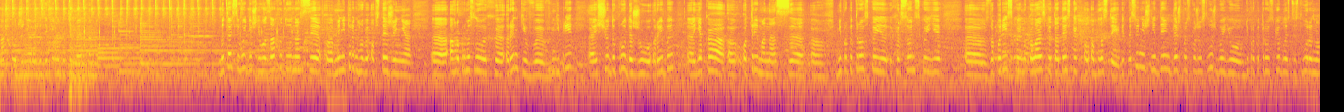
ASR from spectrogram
надходження риби, з якими документами. Мета сьогоднішнього заходу у нас е, моніторингове обстеження е, агропромислових е, ринків в Дніпрі щодо продажу риби, яка отримана з Дніпропетровської, Херсонської. Е, Запорізької, Миколаївської та Одеських областей. Від на сьогоднішній день Держпродспоживслужбою в Дніпропетровській області створено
